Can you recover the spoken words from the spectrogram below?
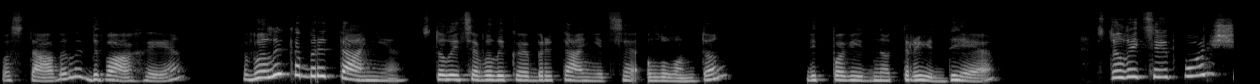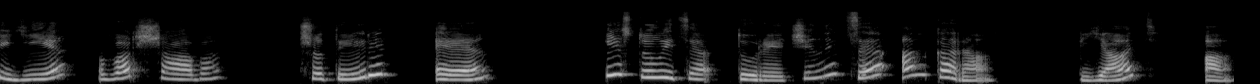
Поставили 2Г. Велика Британія. Столиця Великої Британії це Лондон. Відповідно, 3D. Столицею Польщі є Варшава. 4Е. І столиця Туреччини це Анкара. 5А.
